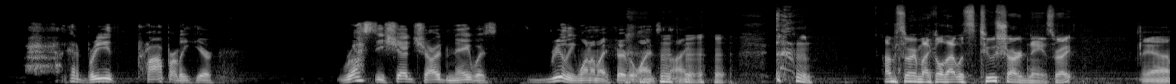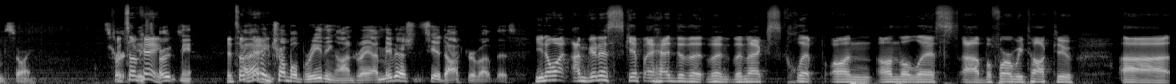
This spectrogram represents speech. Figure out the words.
I got to breathe properly here. Rusty Shed Chardonnay was really one of my favorite wines of tonight. I'm sorry, Michael. That was two Chardonnays, right? Yeah, I'm sorry. It's, hurt, It's okay. It's hurt me. It's I'm having trouble breathing, Andre. Maybe I should see a doctor about this. You know what? I'm gonna skip ahead to the the, the next clip on on the list uh, before we talk to uh,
